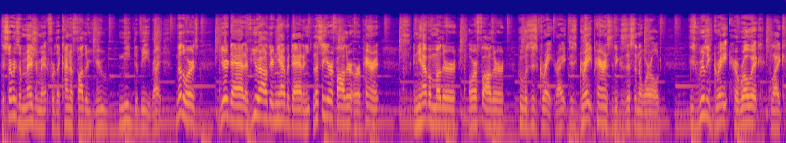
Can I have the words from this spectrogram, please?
They serve as a measurement for the kind of father you need to be, right? In other words, your dad, if you're out there and you have a dad, and let's say you're a father or a parent, and you have a mother or a father who was just great, right? These great parents that exist in the world, these really great, heroic, like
